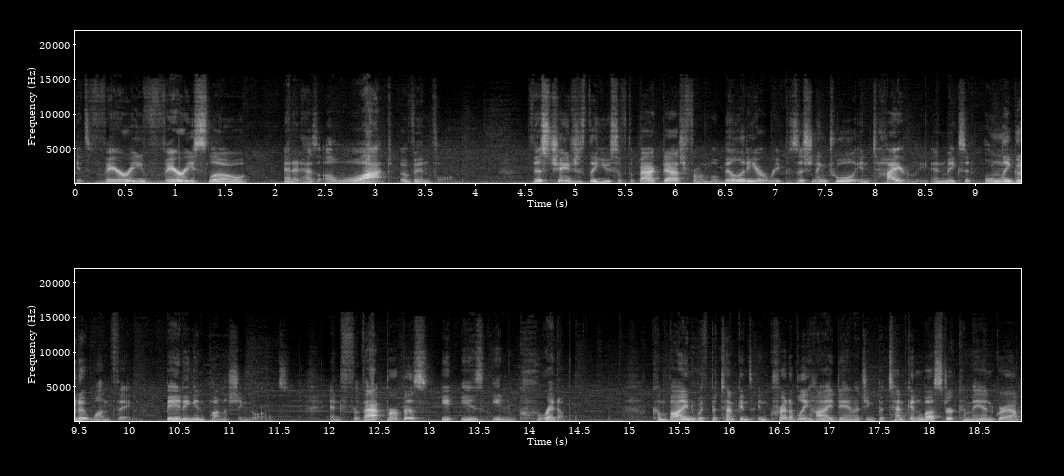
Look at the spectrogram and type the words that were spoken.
It's very, very slow, and it has a lot of invuln. This changes the use of the backdash from a mobility or repositioning tool entirely and makes it only good at one thing, baiting and punishing normals. And for that purpose, it is incredible. Combined with Potemkin's incredibly high damaging Potemkin Buster command grab,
